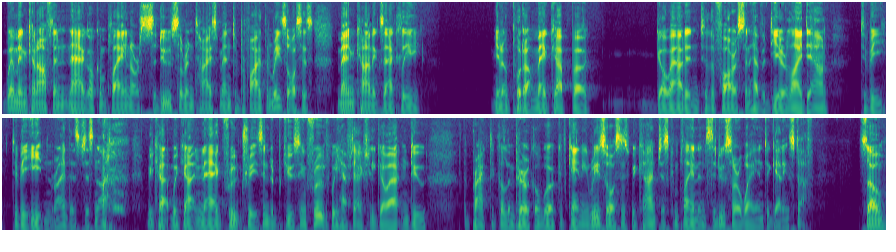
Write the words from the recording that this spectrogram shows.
women can often nag or complain or seduce or entice men to provide them resources. Men can't exactly, you know, put on makeup, uh, go out into the forest and have a deer lie down to be to be eaten, right? That's just not we can't we can't nag fruit trees into producing fruit. We have to actually go out and do the practical empirical work of gaining resources. We can't just complain and seduce our way into getting stuff. So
